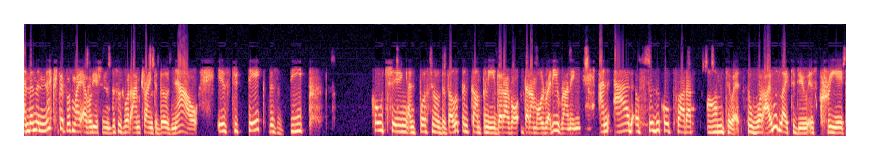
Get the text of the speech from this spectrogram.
And then the next step of my evolution, and this is what I'm trying to build now, is to take this deep coaching and personal development company that I've that I'm already running and add a physical product arm to it. So what I would like to do is create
